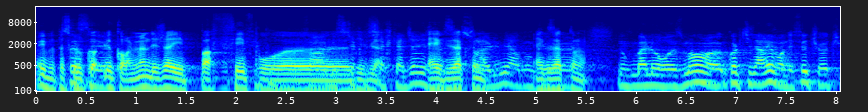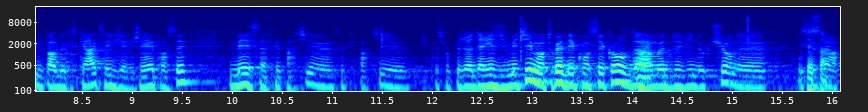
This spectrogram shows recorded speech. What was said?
Oui, bah, parce Ça, que le corps, c'est- le corps humain, déjà, est pas fait pour euh, le cycle vivre circadien, il Exactement. sur la lumière. Donc, euh, Exactement. donc malheureusement, euh, quoi qu'il arrive, en effet, tu vois, tu me parles de crise cardiaque, c'est vrai que j'y avais jamais pensé, mais ça fait partie, euh, ça fait partie, euh, je sais pas si on peut dire des risques du métier, mais en tout cas des conséquences d'un Ouais. mode de vie nocturne, euh, etc. ça.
